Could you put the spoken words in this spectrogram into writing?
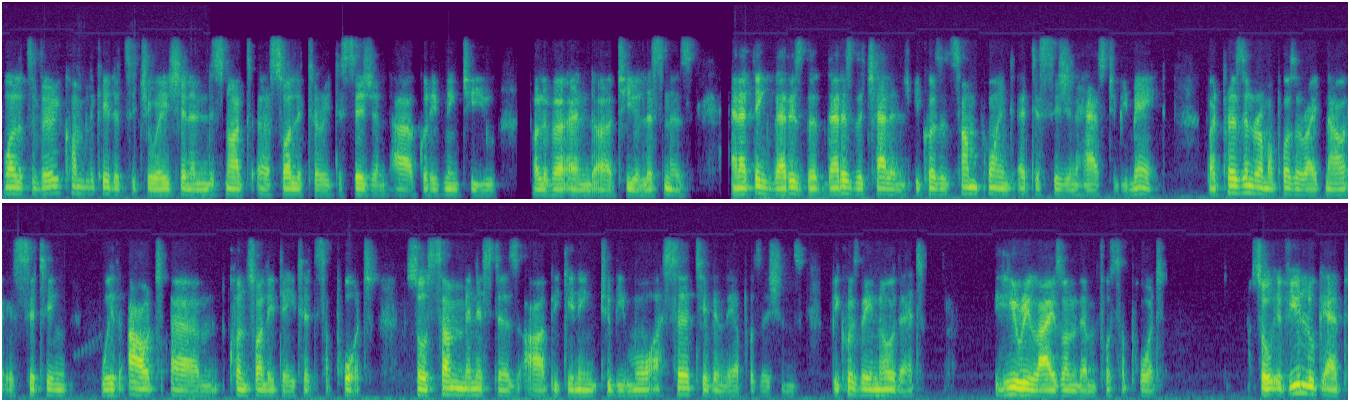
Well, it's a very complicated situation and it's not a solitary decision. Uh, good evening to you, Oliver, and uh, to your listeners. And I think that is the that is the challenge because at some point a decision has to be made. But President Ramaphosa right now is sitting without um, consolidated support. So some ministers are beginning to be more assertive in their positions because they know that he relies on them for support. So if you look at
